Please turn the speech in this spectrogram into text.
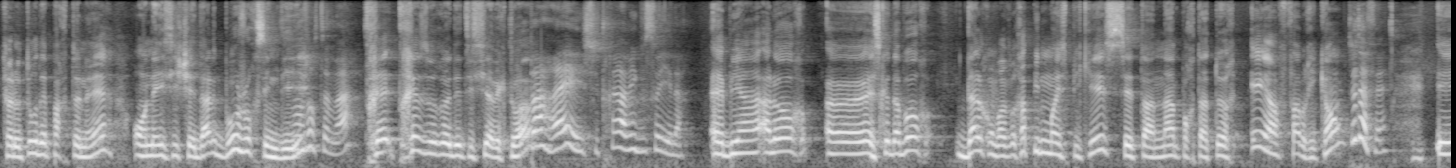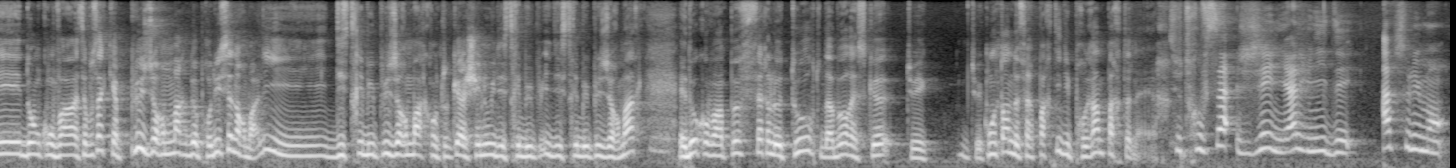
faire le tour des partenaires. On est ici chez Dalk. Bonjour Cindy. Bonjour Thomas. Très, très heureux d'être ici avec toi. Pareil, je suis très ravie que vous soyez là. Eh bien, alors, euh, est-ce que d'abord, Dalk, on va rapidement expliquer, c'est un importateur et un fabricant. Tout à fait. Et donc, on va, c'est pour ça qu'il y a plusieurs marques de produits, c'est normal. Il distribue plusieurs marques, en tout cas chez nous, il distribue, il distribue plusieurs marques. Et donc, on va un peu faire le tour. Tout d'abord, est-ce que tu es, tu es contente de faire partie du programme partenaire? Je trouve ça génial, une idée absolument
